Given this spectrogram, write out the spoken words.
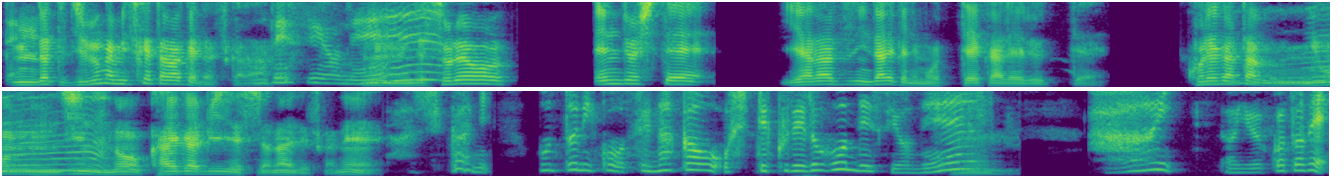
て。うん、だって自分が見つけたわけですから。そうですよね。うん。で、それを遠慮してやらずに誰かに持っていかれるって、これが多分日本人の海外ビジネスじゃないですかね。確かに。本当にこう背中を押してくれる本ですようね。ん。はい。ということで、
